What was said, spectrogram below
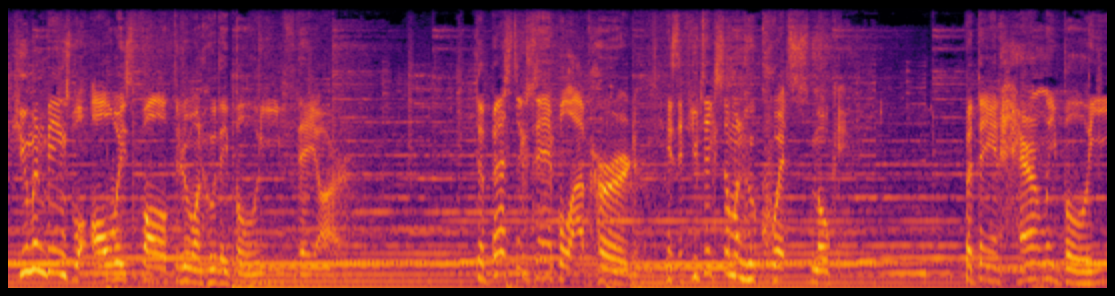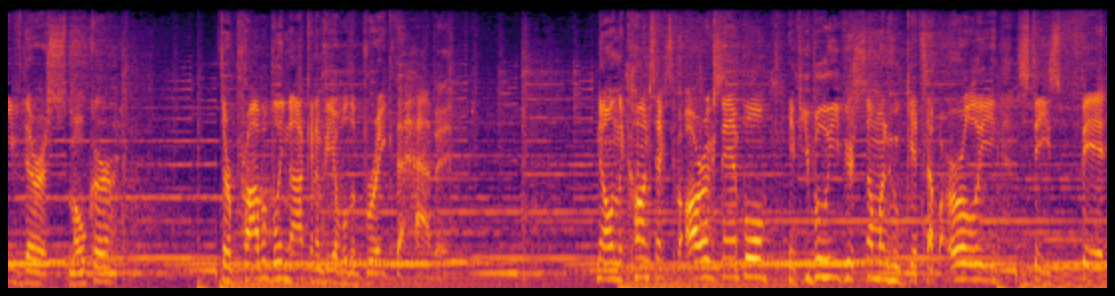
Human beings will always follow through on who they believe they are. The best example I've heard is if you take someone who quits smoking, but they inherently believe they're a smoker, they're probably not going to be able to break the habit. Now, in the context of our example, if you believe you're someone who gets up early, stays fit,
